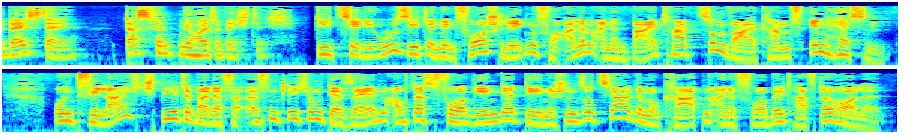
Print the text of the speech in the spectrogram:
Today's Day. Das finden wir heute wichtig. Die CDU sieht in den Vorschlägen vor allem einen Beitrag zum Wahlkampf in Hessen. Und vielleicht spielte bei der Veröffentlichung derselben auch das Vorgehen der dänischen Sozialdemokraten eine vorbildhafte Rolle.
